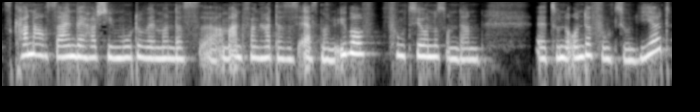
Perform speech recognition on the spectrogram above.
es kann auch sein bei Hashimoto, wenn man das äh, am Anfang hat, dass es erstmal eine Überfunktion ist und dann äh, zu einer Unterfunktion wird.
